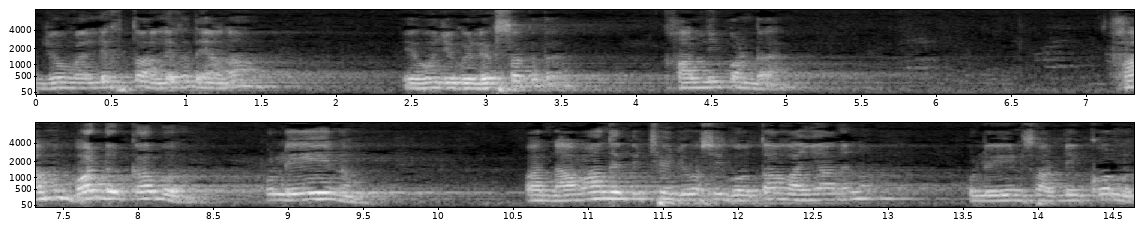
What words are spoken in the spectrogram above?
ਜੋ ਮੈਂ ਲਿਖਤਾ, ਲਿਖਦਿਆਂ ਨਾ, ਇਹੋ ਜਿਹੀ ਕੋਈ ਲਿਖ ਸਕਦਾ ਖਾਲੀ ਭਾਂਡਾ ਹੈ। ਹਮ ਵੱਡ ਕਬ ਕੁਲੀਨ। ਆ ਨਾਵਾਂ ਦੇ ਪਿੱਛੇ ਜੋ ਅਸੀਂ ਗੋਤਾਂ ਲਾਈਆਂ ਨੇ ਨਾ, ਕੁਲੀਨ ਸਾਡੀ ਕੁੱਲ,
